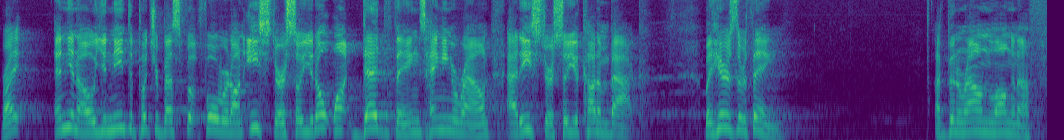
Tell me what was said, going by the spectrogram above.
Right? And you know, you need to put your best foot forward on Easter, so you don't want dead things hanging around at Easter, so you cut them back. But here's the thing I've been around long enough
